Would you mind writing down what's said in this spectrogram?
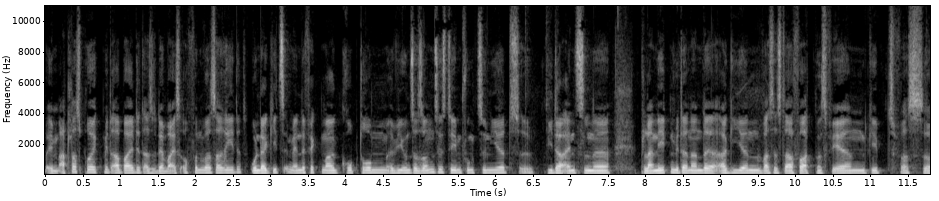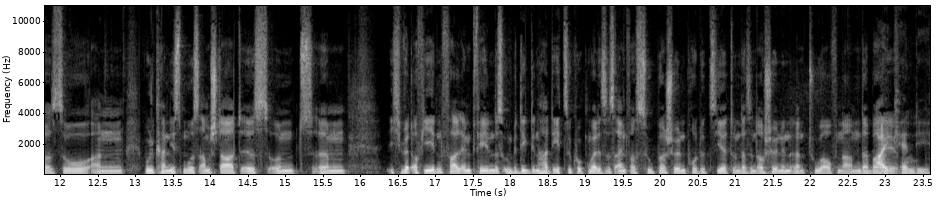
im Atlas-Projekt mitarbeitet, also der weiß auch von was er redet. Und da geht's im Endeffekt mal grob drum, wie unser Sonnensystem funktioniert, äh, wie da einzelne Planeten miteinander agieren, was es da für Atmosphären gibt, was so, so an Vulkanismus am Start ist. Und ähm, ich würde auf jeden Fall empfehlen, das unbedingt in HD zu gucken, weil es ist einfach super schön produziert und da sind auch schöne Naturaufnahmen dabei Eye Candy.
